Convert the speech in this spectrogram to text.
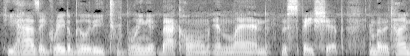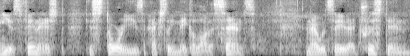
he has a great ability to bring it back home and land the spaceship. And by the time he is finished, his stories actually make a lot of sense. And I would say that Tristan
